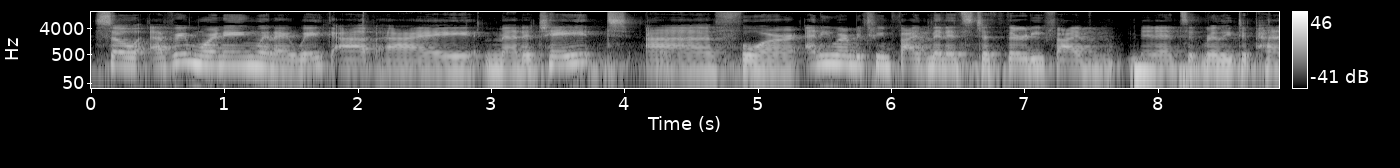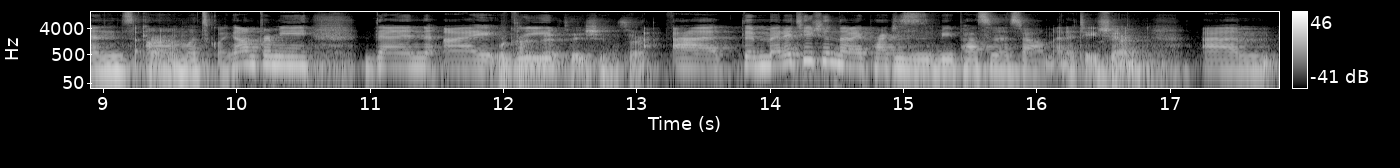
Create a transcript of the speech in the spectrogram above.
So every morning when I wake up, I meditate uh, for anywhere between five minutes to thirty-five minutes. It really depends okay. on what's going on for me. Then I what read. Kind of meditation? Sorry. Uh, the meditation that I practice is vipassana style meditation. Okay. Um,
